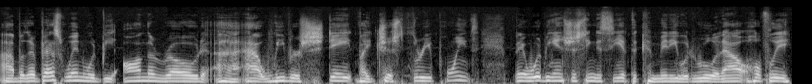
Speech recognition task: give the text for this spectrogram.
uh, but their best win would be on the road uh, at Weber State by just three points. It would be interesting to see if the committee would rule it out. Hopefully,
